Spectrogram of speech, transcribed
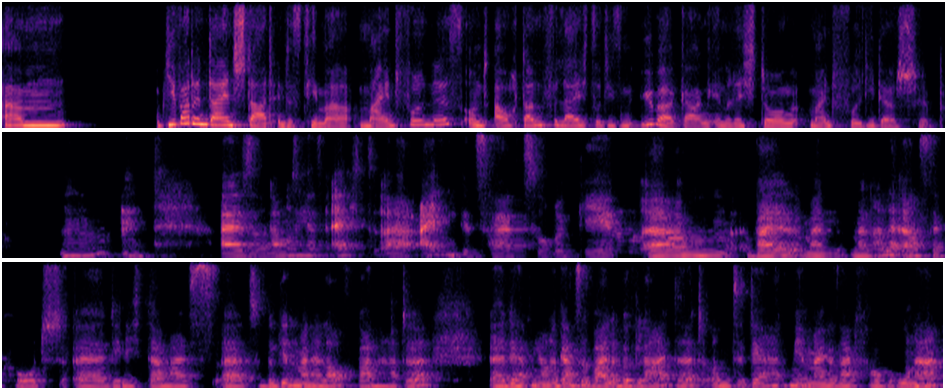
Ähm, wie war denn dein Start in das Thema Mindfulness und auch dann vielleicht so diesen Übergang in Richtung Mindful Leadership? Also, da muss ich jetzt echt äh, einige Zeit zurückgehen, ähm, weil mein, mein allererster Coach, äh, den ich damals äh, zu Beginn meiner Laufbahn hatte, äh, der hat mich auch eine ganze Weile begleitet und der hat mir immer gesagt, Frau Brunner,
